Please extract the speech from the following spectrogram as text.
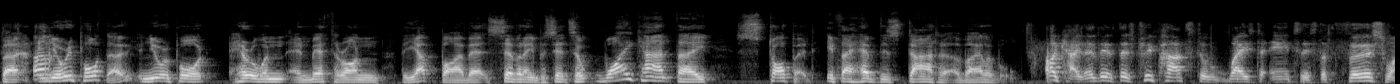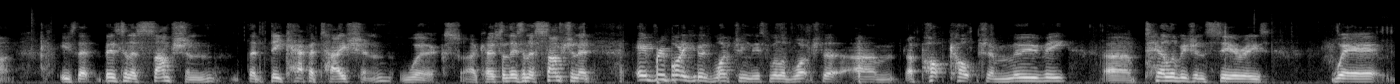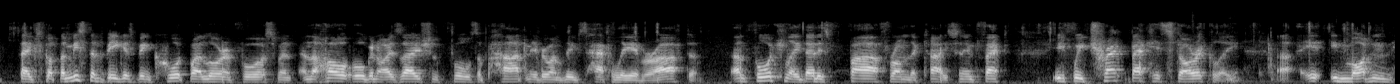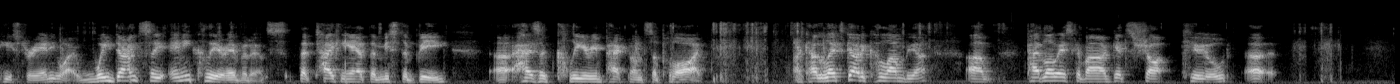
But in um, your report, though, in your report, heroin and meth are on the up by about 17%. So why can't they stop it if they have this data available? Okay, there's, there's two parts to ways to answer this. The first one is that there's an assumption that decapitation works. Okay, so there's an assumption that everybody who is watching this will have watched a, um, a pop culture movie, uh, television series where they've got the Mr. Big has been caught by law enforcement and the whole organisation falls apart and everyone lives happily ever after. Unfortunately, that is far from the case. And in fact, if we track back historically, uh, in modern history anyway, we don't see any clear evidence that taking out the Mr. Big uh, has a clear impact on supply. Okay, let's go to Colombia. Um, Pablo Escobar gets shot, killed. Uh,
